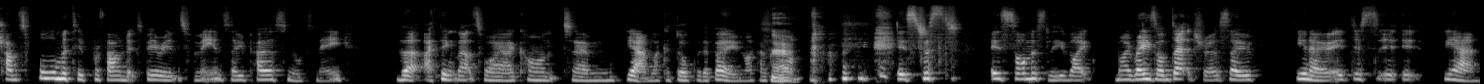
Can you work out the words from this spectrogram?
transformative, profound experience for me, and so personal to me that I think that's why I can't. um Yeah, I'm like a dog with a bone. Like I can't. it's just. It's honestly like my raison d'etre. So you know, it just it, it yeah,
